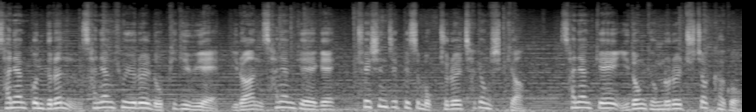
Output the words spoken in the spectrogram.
사냥꾼들은 사냥 효율을 높이기 위해 이러한 사냥개에게 최신 GPS 목줄을 착용시켜 사냥개의 이동 경로를 추적하고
